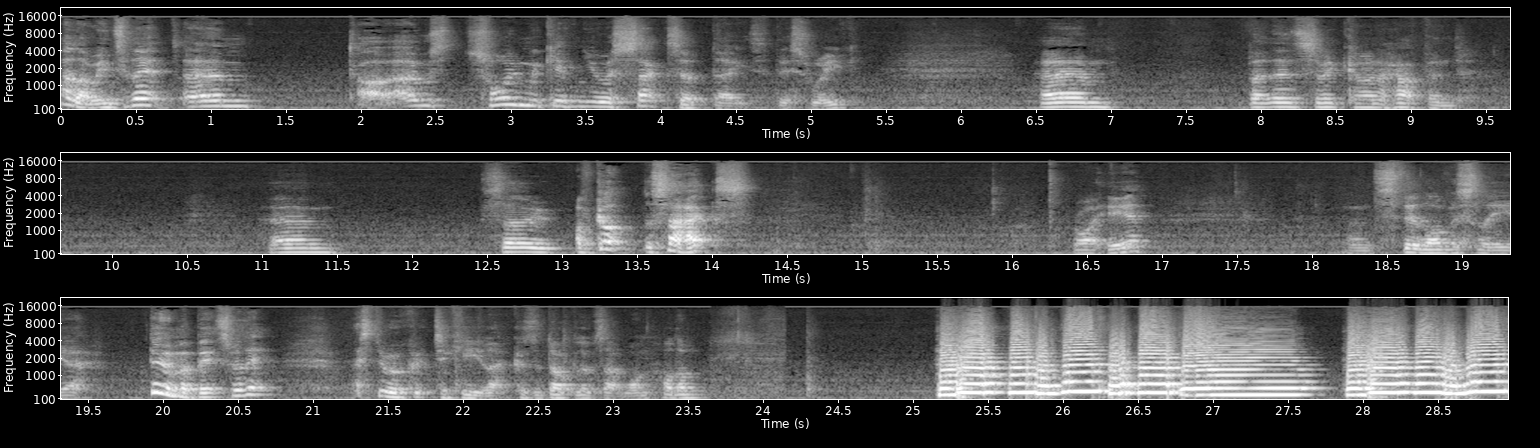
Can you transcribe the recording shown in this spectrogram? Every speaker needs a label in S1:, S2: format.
S1: Hello Internet. Um, I, I was toying with giving you a sax update this week, um, but then something kind of happened. Um, so I've got the sax right here, and still obviously uh, doing my bits with it. Let's do a quick tequila because the dog loves that one. Hold on.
